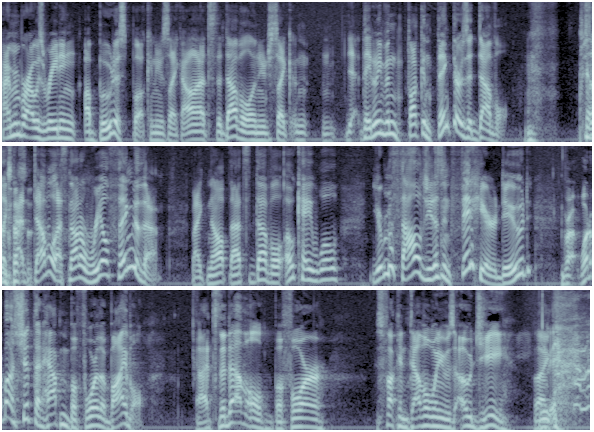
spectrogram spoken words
I remember I was reading a Buddhist book and he was like, "Oh, that's the devil." And you're just like, "Mm, mm, yeah, "They don't even fucking think there's a devil." He's like, "That devil, that's not a real thing to them." like, "Nope, that's the devil." Okay, well, your mythology doesn't fit here, dude. Right. What about shit that happened before the Bible? That's the devil before his fucking devil when he was OG. Like,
